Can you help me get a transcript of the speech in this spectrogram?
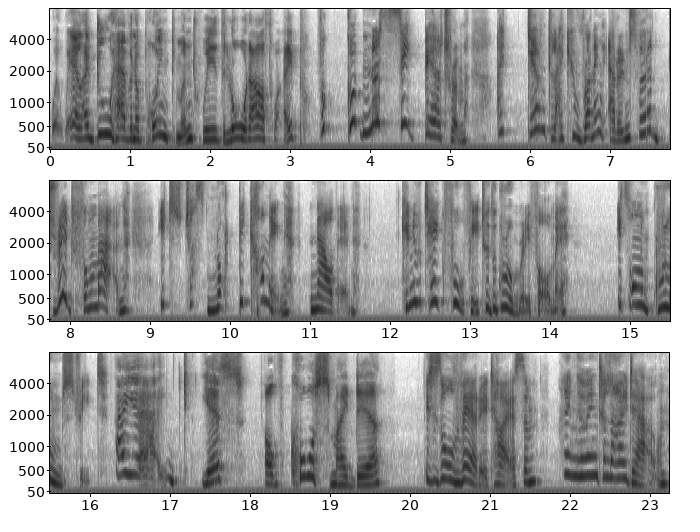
well, I do have an appointment with Lord Arthwipe. For goodness sake, Bertram, I don't like you running errands for a dreadful man. It's just not becoming. Now then, can you take Foofy to the groomery for me? It's on Groom Street. I, uh, yes, of course, my dear. This is all very tiresome. I'm going to lie down.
